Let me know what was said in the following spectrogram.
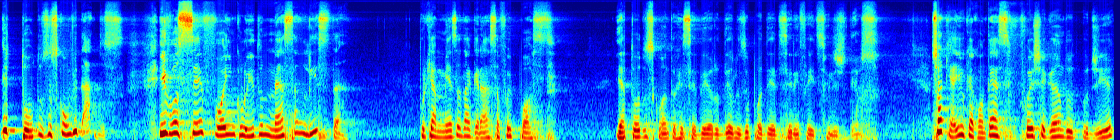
de todos os convidados. E você foi incluído nessa lista, porque a mesa da graça foi posta. E a todos quanto receberam, deu-lhes o poder de serem feitos filhos de Deus. Só que aí o que acontece? Foi chegando o dia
